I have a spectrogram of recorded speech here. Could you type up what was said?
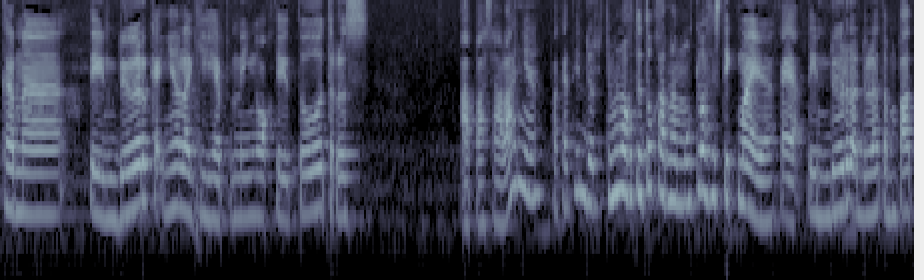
karena Tinder kayaknya lagi happening waktu itu terus apa salahnya pakai Tinder cuman waktu itu karena mungkin masih stigma ya kayak Tinder adalah tempat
